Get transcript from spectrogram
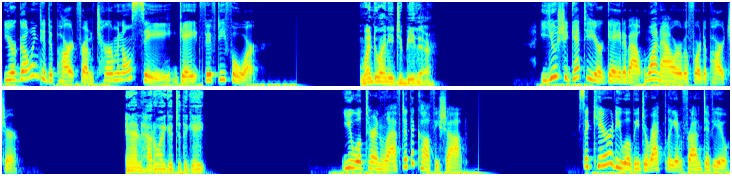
You're going to depart from Terminal C, Gate 54. When do I need to be there? You should get to your gate about one hour before departure. And how do I get to the gate? You will turn left at the coffee shop. Security will be directly in front of you.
